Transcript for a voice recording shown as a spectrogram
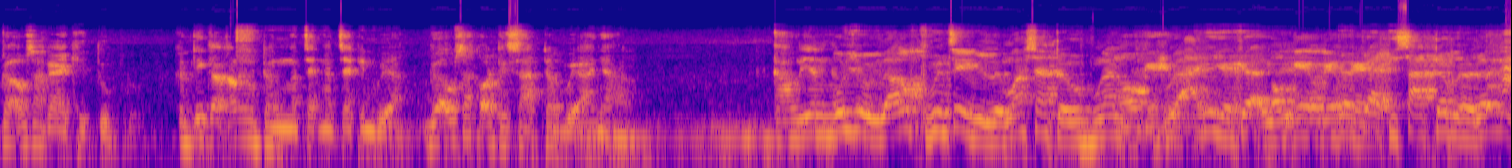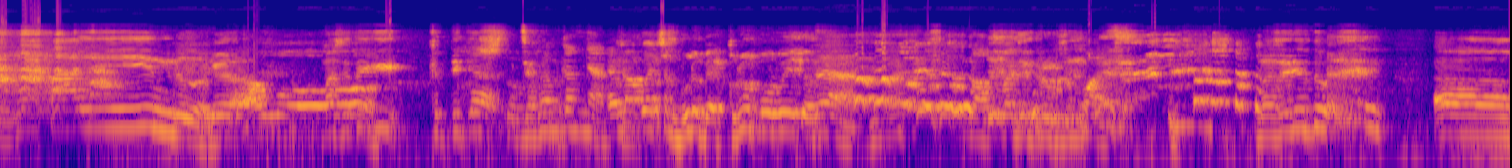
nggak usah kayak gitu bro. Ketika kalian udah ngecek ngecekin WA nggak usah kok disadap WA nya kalian Oh iya, lah aku benci gitu. Masih ada hubungan Oke. WA-nya gak gak. Oke, oke, gak gak disadap ya. Ngapain gitu loh. Ya Allah. maksudnya Ki, ketika jangan kan nyadar Emang gue cemburu biar grup kowe itu. Nah, notif aja grup semua. Maksudnya tuh eh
